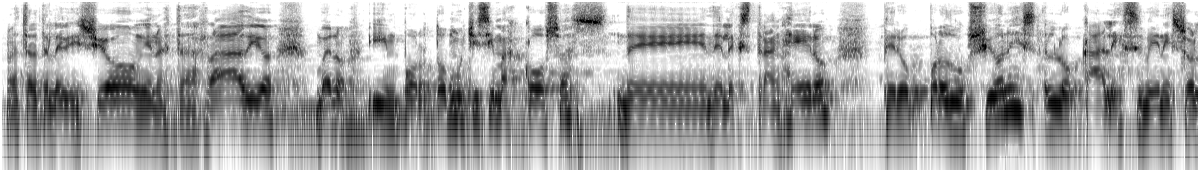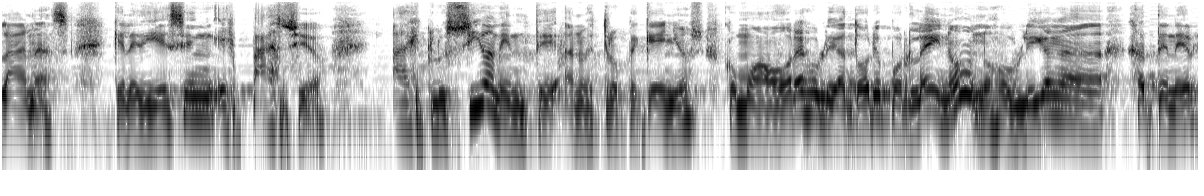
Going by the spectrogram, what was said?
Nuestra televisión y nuestra radio, bueno, importó muchísimas cosas de, del extranjero, pero producciones locales, venezolanas, que le diesen espacio a exclusivamente a nuestros pequeños, como ahora es obligatorio por ley, ¿no? Nos obligan a, tener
